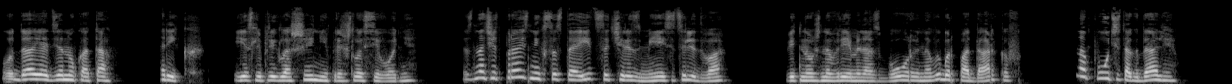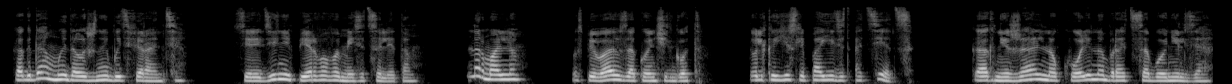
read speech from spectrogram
Куда я дену кота? Рик, если приглашение пришло сегодня, значит, праздник состоится через месяц или два. Ведь нужно время на сборы, на выбор подарков, на путь и так далее. Когда мы должны быть в Ферранте? В середине первого месяца лета. Нормально. Успеваю закончить год. Только если поедет отец. Как ни жаль, но Колина брать с собой нельзя.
